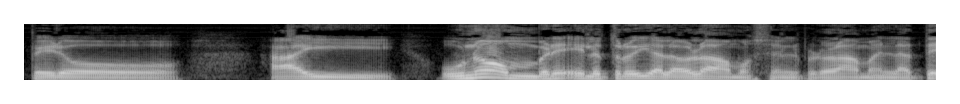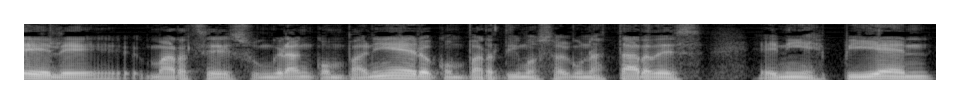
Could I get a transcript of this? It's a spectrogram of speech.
pero hay un hombre, el otro día lo hablábamos en el programa, en la tele, Marce es un gran compañero, compartimos algunas tardes en ESPN,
